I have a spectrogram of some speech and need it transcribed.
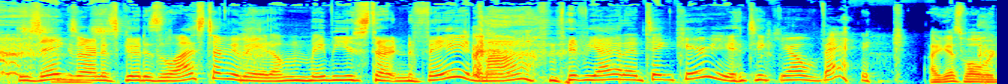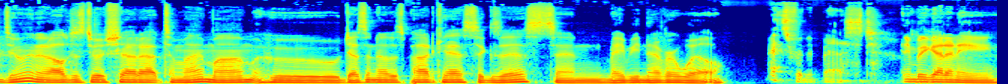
These eggs aren't as good as the last time you made them. Maybe you're starting to fade, Ma. Maybe I gotta take care of you, take you out back. I guess while we're doing it, I'll just do a shout out to my mom who doesn't know this podcast exists and maybe never will. That's for the best. Anybody got any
